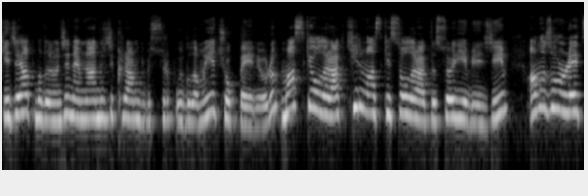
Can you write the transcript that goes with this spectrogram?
gece yatmadan önce nemlendirici krem gibi sürüp uygulamayı çok beğeniyorum. Maske olarak, kil maskesi olarak da söyleyebileceğim Amazon Red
